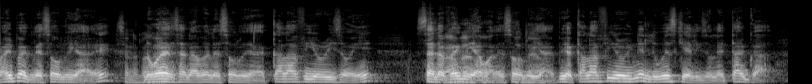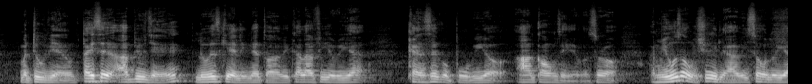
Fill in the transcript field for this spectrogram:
right back လည်းဆုပ်လို့ရတယ် lower and center back လည်းဆုပ်လို့ရတယ် Calafiori ဆိုရင် center back နေရာမှာလည်းဆုပ်လို့ရတယ်ပြီးတော့ Calafiori နဲ့ Lewis Kelly ဆိုလဲ type ကမတူပြန်ဘူးတိုက်စစ်အားပြုခြင်း Lewis Kelly နဲ့တွားပြီး Calafiori ကကန်စစ်ကိုပို့ပြီးတော့အားကောင်းစေတယ်ပေါ့ဆိုတော့အမျိုးစုံရွှေ့လာပြီးဆုပ်လို့ရ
